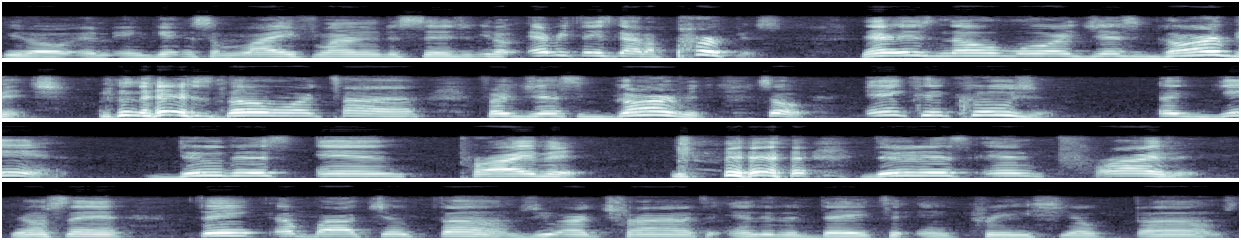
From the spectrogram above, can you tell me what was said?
you know, and, and getting some life learning decisions. You know, everything's got a purpose. There is no more just garbage. there is no more time for just garbage. So, in conclusion, again, do this in private. do this in private. You know what I'm saying? Think about your thumbs. You are trying at the end of the day to increase your thumbs.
